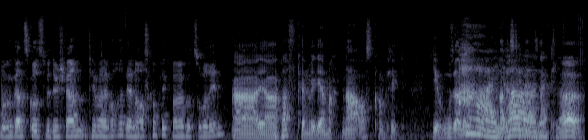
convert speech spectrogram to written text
Wollen wir ganz kurz mit dem schweren Thema der Woche, der Nahostkonflikt, wollen wir kurz drüber reden? Ah ja, Was? können wir gerne machen. Nahostkonflikt. Jerusalem, Ah, ja, Palästinenser. na klar.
